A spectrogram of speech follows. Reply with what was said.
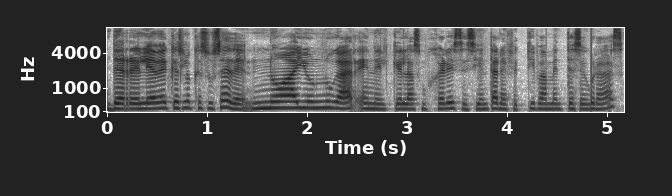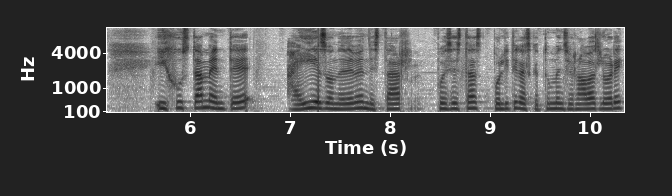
de relieve qué es lo que sucede. No hay un lugar en el que las mujeres se sientan efectivamente seguras y justamente ahí es donde deben de estar pues estas políticas que tú mencionabas, Lore,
